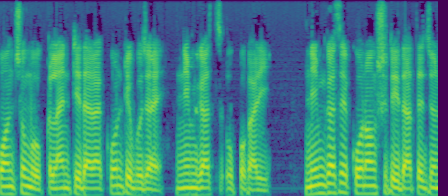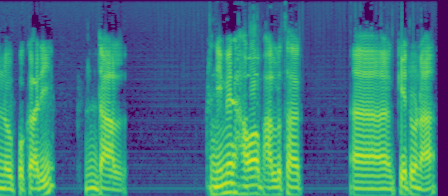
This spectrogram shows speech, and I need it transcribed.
পঞ্চমুখ, লাইনটি দ্বারা কোনটি বোঝায়? নিম গাছ উপকারী। নিম গাছের কোন অংশটি দাঁতের জন্য উপকারী? ডাল। নিমের হাওয়া ভালো থাক কেটো না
